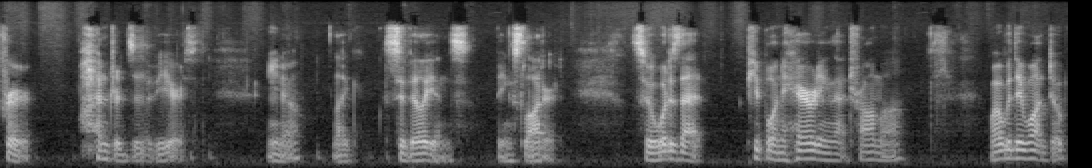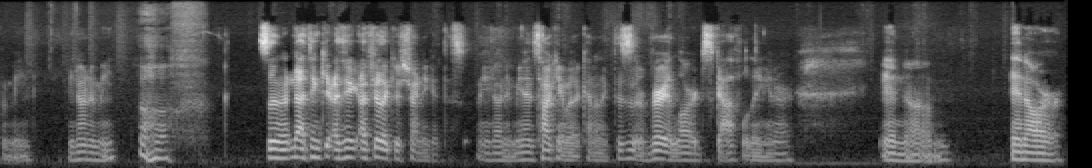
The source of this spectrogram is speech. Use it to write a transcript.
for hundreds of years you know like civilians being slaughtered so what is that? People inheriting that trauma. Why would they want dopamine? You know what I mean? Uh huh. So I think I think I feel like you're trying to get this. You know what I mean? I'm talking about kind of like this is a very large scaffolding in our in um in our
